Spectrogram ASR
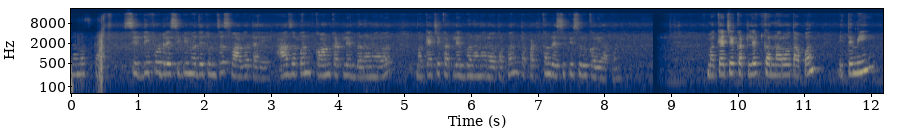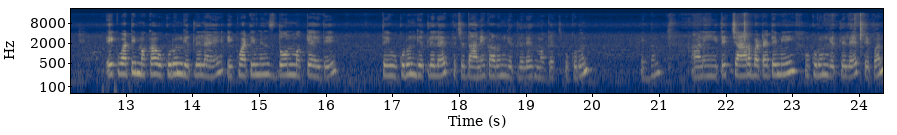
नमस्कार. सिद्धी फूड रेसिपीमध्ये तुमचं स्वागत आहे. आज आपण कॉर्न कटलेट बनवणार आहोत. मक्याचे कटलेट बनवणार आहोत आपण. तर पटकन रेसिपी सुरू करूया आपण. मक्याचे कटलेट करणार आहोत आपण. इथे मी एक वाटी मका उकडून घेतलेला आहे. एक वाटी मीन्स दोन मके आहे ते. ते उकडून घेतलेले आहेत. त्याचे दाणे काढून घेतलेले आहेत मक्या उकडून. एकदम. आणि इथे चार बटाटे मी उकडून घेतलेले आहेत ते पण.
